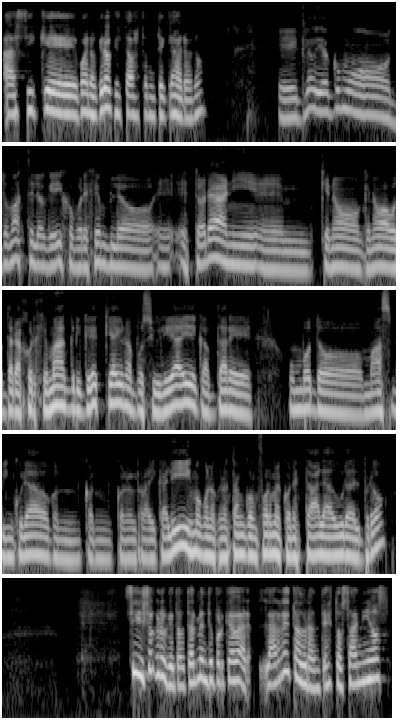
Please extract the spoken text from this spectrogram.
Así que, bueno, creo que está bastante claro, ¿no? Eh, Claudia, ¿cómo tomaste lo que dijo, por ejemplo, eh, Storani, em, que, no, que no va a votar a Jorge Macri? ¿Crees que hay una posibilidad ahí de captar eh, un voto más vinculado con, con, el radicalismo, con los que no están conformes con esta ala dura del PRO? Sí, yo creo que totalmente, porque a ver, la reta durante estos años,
